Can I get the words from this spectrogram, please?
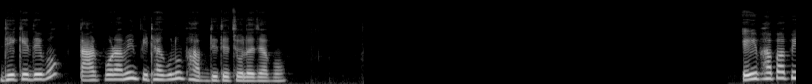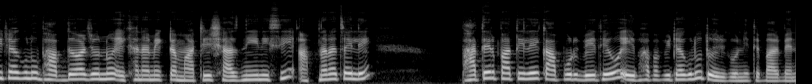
ঢেকে দেব, তারপর আমি পিঠাগুলো ভাপ দিতে চলে যাব। এই ভাপা পিঠাগুলো ভাপ দেওয়ার জন্য এখানে আমি একটা মাটির সাজ নিয়ে নিছি। আপনারা চাইলে ভাতের পাতিলে কাপড় বেঁধেও এই ভাপা পিঠাগুলো তৈরি করে নিতে পারবেন।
